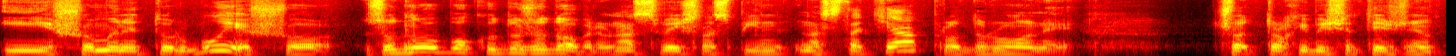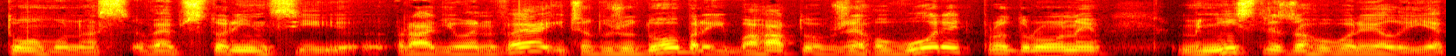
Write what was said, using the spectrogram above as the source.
І що мене турбує, що з одного боку дуже добре. У нас вийшла спільна стаття про дрони трохи більше тижня тому на веб-сторінці Радіо НВ, і це дуже добре. І багато вже говорять про дрони. Міністри заговорили, є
